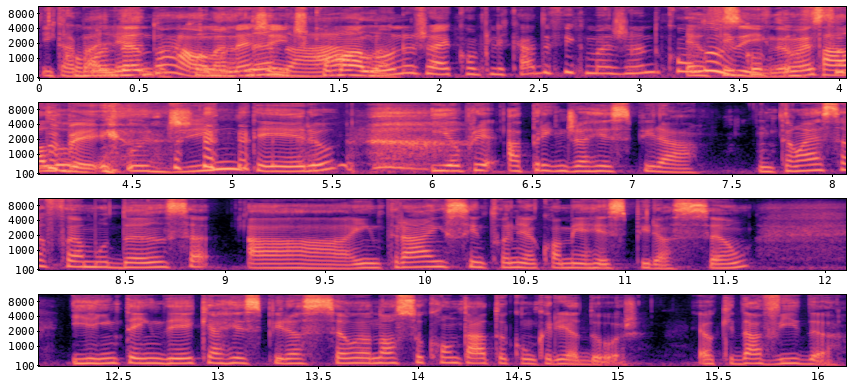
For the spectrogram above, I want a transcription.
e, e comandando a aula, né, comandando né, gente? Como aluno já é complicado, eu fico imaginando conduzindo, eu fico, eu mas tudo bem. O dia inteiro e eu aprendi a respirar. Então, essa foi a mudança, a entrar em sintonia com a minha respiração e entender que a respiração é o nosso contato com o Criador, é o que dá vida.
